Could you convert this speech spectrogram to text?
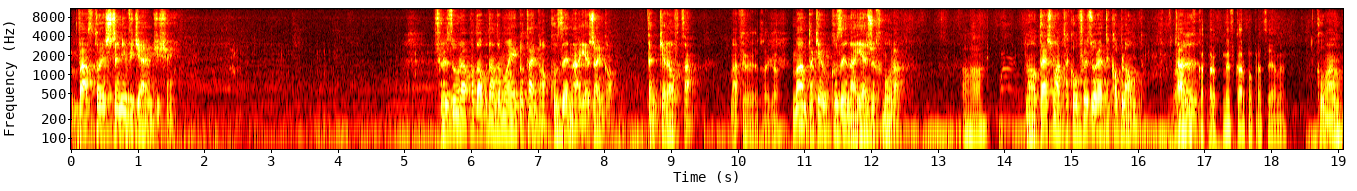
Was to jeszcze nie widziałem dzisiaj. Fryzura podobna do mojego tego, kuzyna Jerzego. Ten kierowca. Ma. Jerzego. Mam takiego kuzyna Jerzy Chmura. Aha. No też ma taką fryzurę, tylko blond. Ale... Ale My, w korpo, my w korpo pracujemy. kumam.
